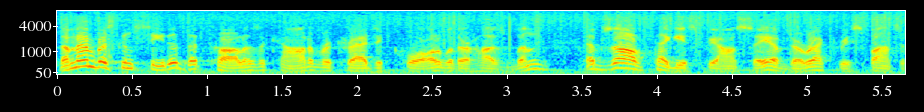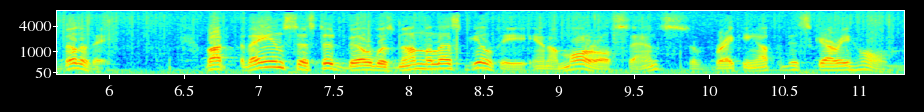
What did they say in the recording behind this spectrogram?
The members conceded that Carla's account of her tragic quarrel with her husband absolved Peggy's fiancé of direct responsibility. But they insisted Bill was nonetheless guilty, in a moral sense, of breaking up the Discary home.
